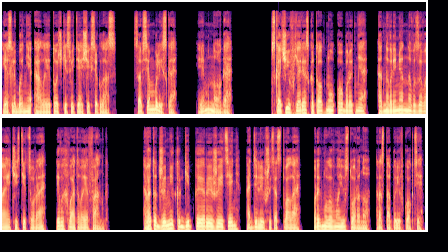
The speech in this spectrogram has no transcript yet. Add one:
Если бы не алые точки светящихся глаз. Совсем близко. И много. Вскочив, я резко толкнул оборотня, одновременно вызывая частицу Ра и выхватывая фанг. В этот же миг гибкая рыжая тень, отделившись от ствола, прыгнула в мою сторону, растопырив когти.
